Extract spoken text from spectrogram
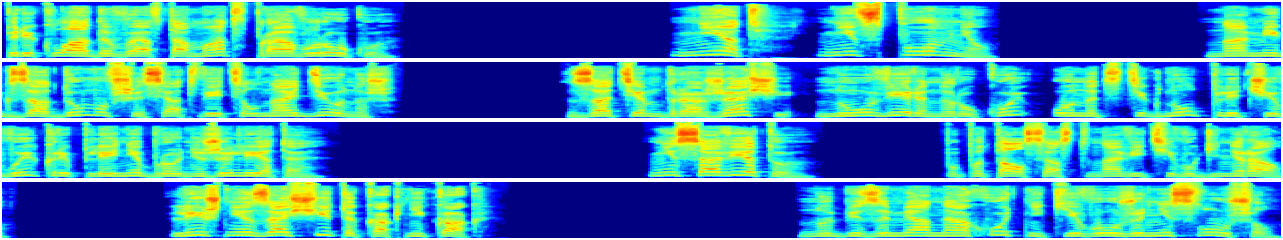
перекладывая автомат в правую руку. «Нет, не вспомнил». На миг задумавшись, ответил найденыш. Затем дрожащий, но уверенной рукой он отстегнул плечевые крепления бронежилета. «Не советую», — попытался остановить его генерал. «Лишняя защита как-никак». но безымянный охотник его уже не слушал.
